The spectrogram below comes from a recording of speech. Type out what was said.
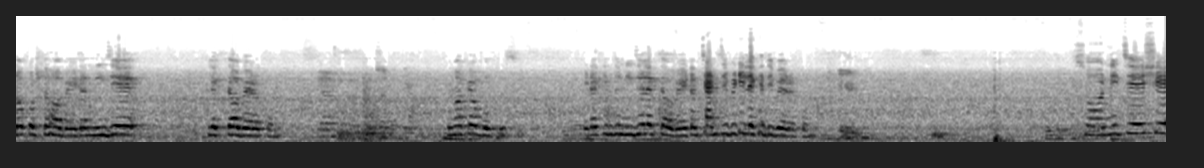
ভালো করতে হবে, এটা নিজে লিখতে হবে এরকম। তোমাকেও বলতেছি। এটা কিন্তু নিজে লিখতে হবে, এটা চ্যাট জিপিটি লিখে দিবে এরকম। সো নিচে এসে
